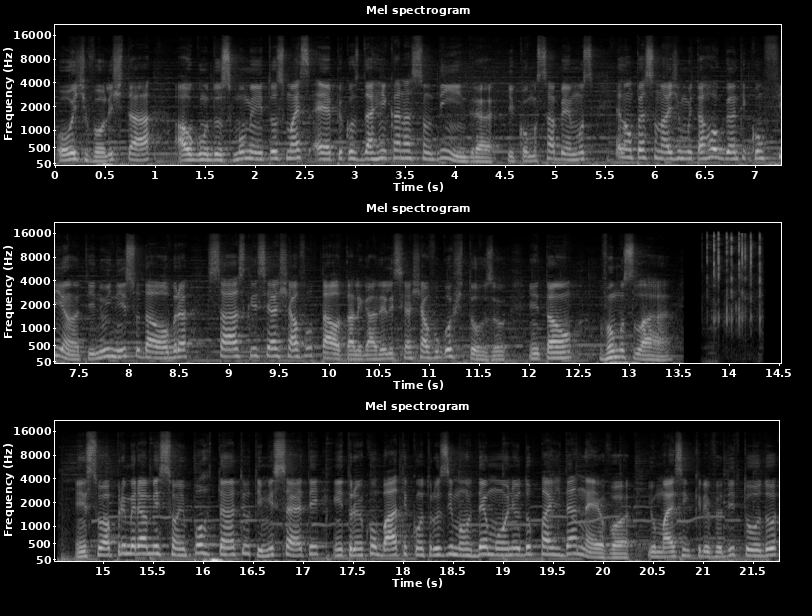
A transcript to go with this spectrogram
Hoje vou listar alguns dos momentos mais épicos da reencarnação de Indra. E como sabemos, ele é um personagem muito arrogante e confiante. E no início da obra, Sasuke se achava o tal, tá ligado? Ele se achava o gostoso. Então, vamos lá. Em sua primeira missão importante, o time 7 entrou em combate contra os irmãos demônio do País da Névoa, e o mais incrível de tudo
